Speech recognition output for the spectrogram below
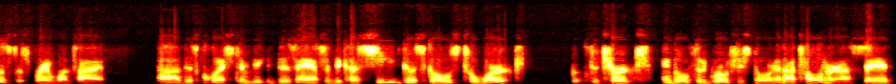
sister's friend one time uh, this question, this answer, because she just goes to work, goes to church, and goes to the grocery store. And I told her, I said,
